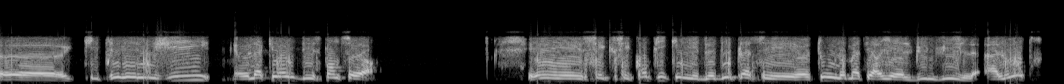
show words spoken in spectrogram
euh, qui privilégie euh, l'accueil des sponsors. Et c'est compliqué de déplacer euh, tout le matériel d'une ville à l'autre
